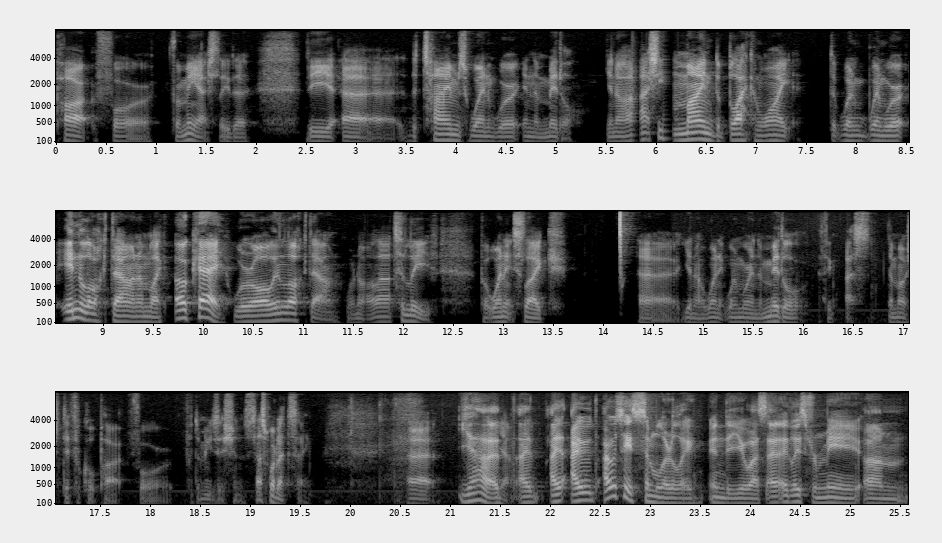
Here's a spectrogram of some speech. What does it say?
part for for me actually the the uh the times when we're in the middle you know i actually mind the black and white that when when we're in lockdown i'm like okay we're all in lockdown we're not allowed to leave but when it's like uh you know when it, when we're in the middle i think that's the most difficult part for for the musicians that's what i'd say uh, yeah, yeah. I, I I would, I would say similarly in the us at, least for me um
